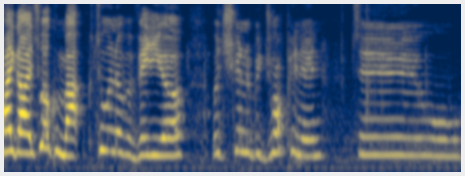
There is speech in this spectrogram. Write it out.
Hi guys, welcome back to another video. We're just going to be dropping in to...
